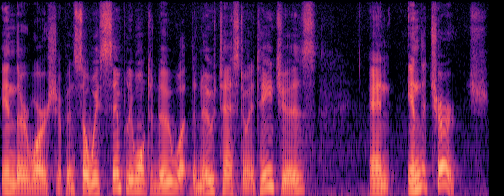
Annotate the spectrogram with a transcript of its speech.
in their worship. And so we simply want to do what the New Testament teaches, and in the church,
